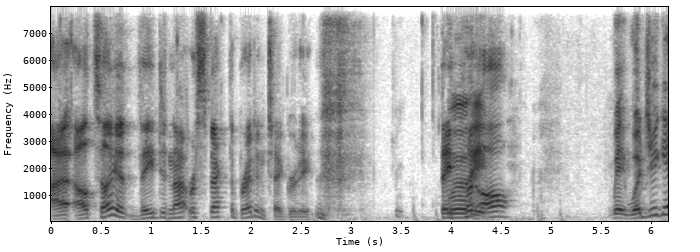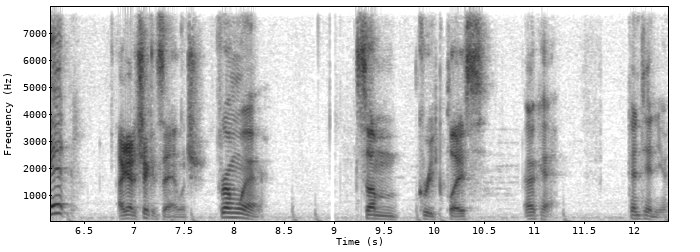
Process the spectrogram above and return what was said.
I, I'll tell you, they did not respect the bread integrity. they Wait, put wait. all. Wait, what'd you get? I got a chicken sandwich. From where? Some Greek place. Okay. Continue.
